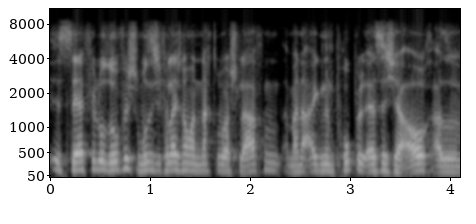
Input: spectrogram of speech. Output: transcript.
ist sehr philosophisch, muss ich vielleicht noch mal eine Nacht drüber schlafen. Meine eigenen Popel esse ich ja auch, also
